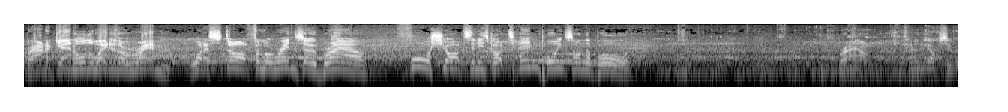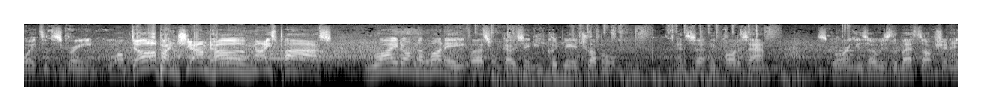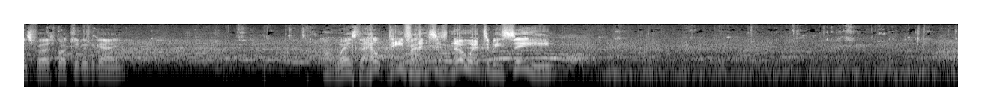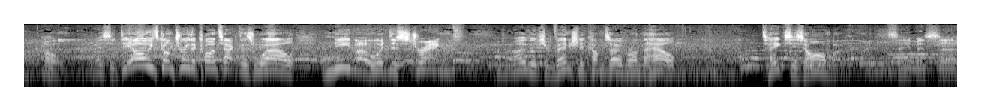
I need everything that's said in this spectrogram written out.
Brown again all the way to the rim. What a start for Lorenzo Brown. Four shots and he's got 10 points on the board. Brown Going the opposite way to the screen. Lobbed up and jammed home. Nice pass. Right on the money. First one goes in. You could be in trouble. And certainly Partizan scoring is always the best option. His first bucket of the game. Oh, where's the help defense? Is nowhere to be seen. Oh, where's the deal? Oh, he's gone through the contact as well. Nebo with the strength. Avramovic eventually comes over on the help. Takes his arm, but same as... Uh,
